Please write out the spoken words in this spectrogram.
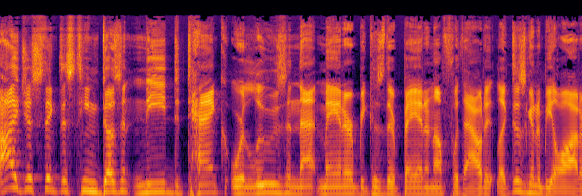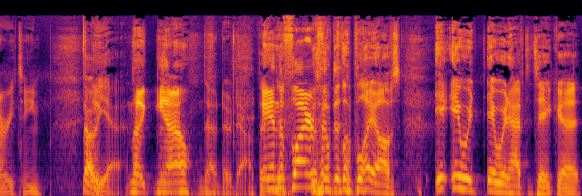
I just think this team doesn't need to tank or lose in that manner because they're bad enough without it. Like this is going to be a lottery team. Oh Like- yeah. like you Yeah. know, No, no doubt. And the Flyers the, have the- the playoffs. It, it would it would have to take a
